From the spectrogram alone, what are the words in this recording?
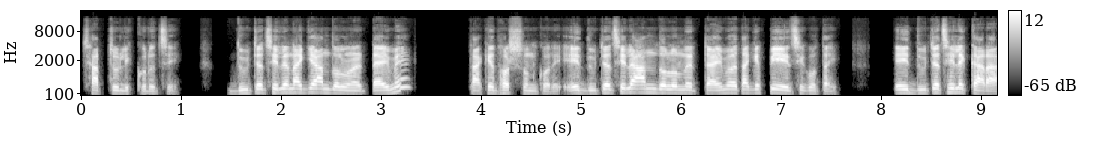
ছাত্রলীগ করেছে। ২ টা ছেলে নাকি আন্দোলনের টাইমে তাকে ধর্ষণ করে। এই দুইটা ছেলে আন্দোলনের টাইমেও তাকে পেয়েছে কোথায়? এই দুইটা ছেলে কারা?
